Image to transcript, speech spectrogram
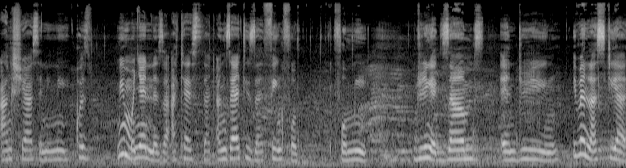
anxious and nini. Because mi mwenyewe ninaweza attest that anxiety is a thing for, for me during exams and during, even last year,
